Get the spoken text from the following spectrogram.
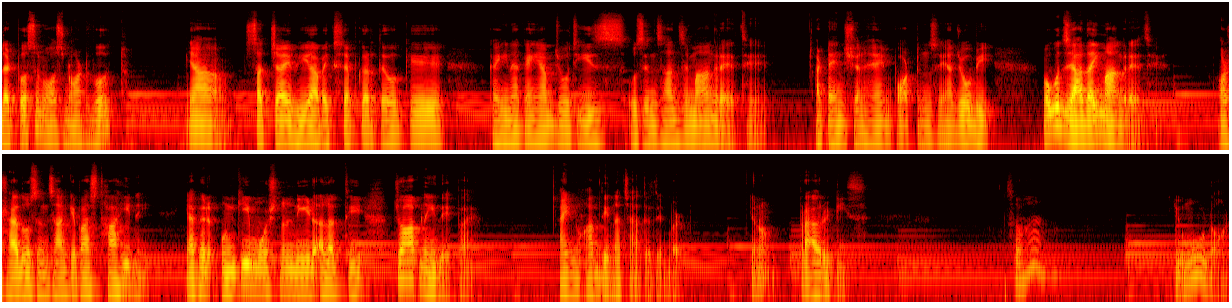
that person was not worth या सच्चाई भी आप एक्सेप्ट करते हो कि कहीं ना कहीं आप जो चीज़ उस इंसान से मांग रहे थे अटेंशन है इंपॉर्टेंस है या जो भी, वो कुछ ज़्यादा ही मांग रहे थे। और शायद उस इंसान के पास था ही नहीं, या फिर उनकी इमोशनल नीड अलग थी जो आप नहीं दे पाए। आई नो आप देना चाहते थे but you know priorities so हाँ यू मूव ऑन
